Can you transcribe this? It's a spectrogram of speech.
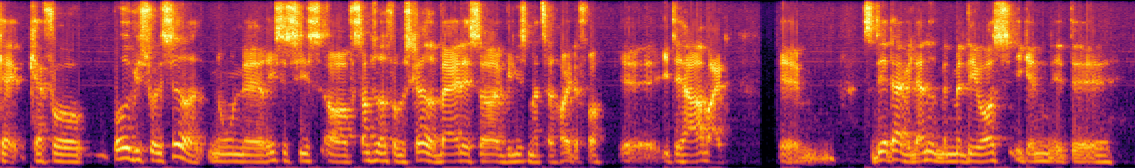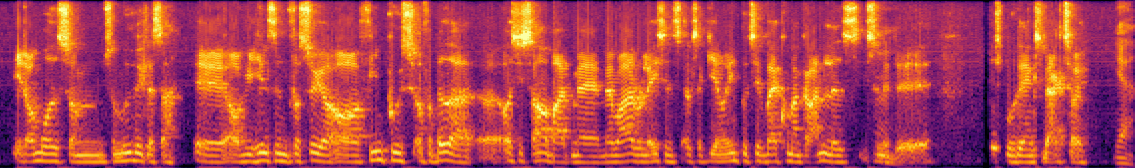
kan, kan få både visualiseret nogle øh, risici, og samtidig også få beskrevet, hvad er det så, vi ligesom har taget højde for øh, i det her arbejde. Øh, så det er der, vi landet, men, men det er jo også igen et, øh, et område, som, som udvikler sig, øh, og vi hele tiden forsøger at finpudse og forbedre, øh, også i samarbejde med, med Wired Relations, altså give noget input til, hvad kunne man gøre anderledes i sådan mm. et øh, vurderingsværktøj. Ja,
